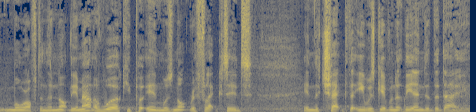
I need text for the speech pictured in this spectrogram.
more often than not, the amount of work he put in was not reflected in the check that he was given at the end of the day.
